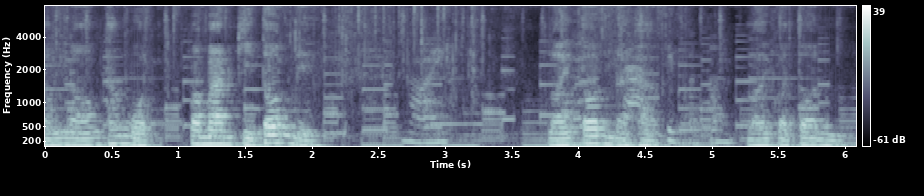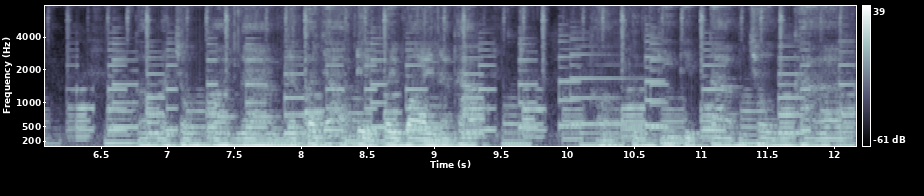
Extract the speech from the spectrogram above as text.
น้องๆทั้งหมดประมาณกี่ต้นนี่น้อยร้อยต้นนะครับสามสิบกว่าต้นร้อยกว่าต้น ก็มาชมความงามแล้วก็จะอัปเดตบ่อยๆนะครับ ขอบคุณที่ติดตามชมครับ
